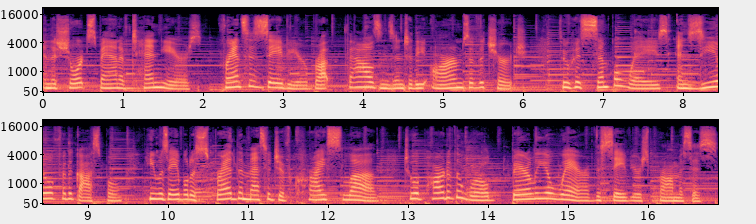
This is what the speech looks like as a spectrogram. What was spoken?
In the short span of 10 years, Francis Xavier brought thousands into the arms of the church. Through his simple ways and zeal for the gospel, he was able to spread the message of Christ's love to a part of the world barely aware of the Savior's promises.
